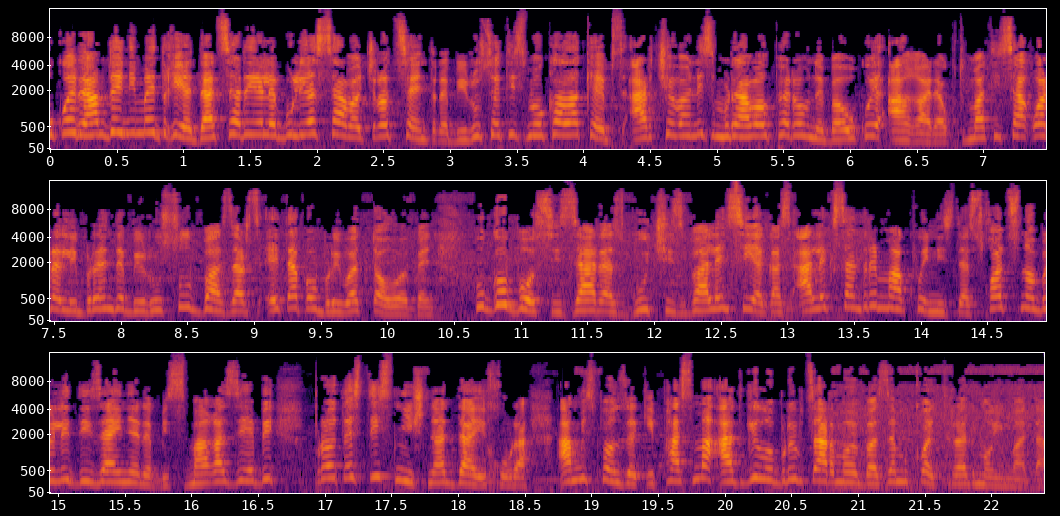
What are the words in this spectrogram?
უკვე რამდენიმე დღეა დაცარიელებულია სავაჭრო ცენტრები. რუსეთის მოქალაქეებს არჩევანის მრავალფეროვნება უკვე აღარ აქვთ. მათი საყვარელი ბრენდები რუსულ ბაზარს ეტაპობრივად ტოვებენ. Hugo Boss-ი, Zara-ს, Gucci-ს, Balenciaga-ს, Alexandre McQueen-ის და სხვა ცნობილი დიზაინერების მაღაზიები პროტესტის ნიშნად დაიხურა. ამის ფონზე კი ფასმა ადგილობრივ წარმოებაზე მკვეთრად მოიმატა.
